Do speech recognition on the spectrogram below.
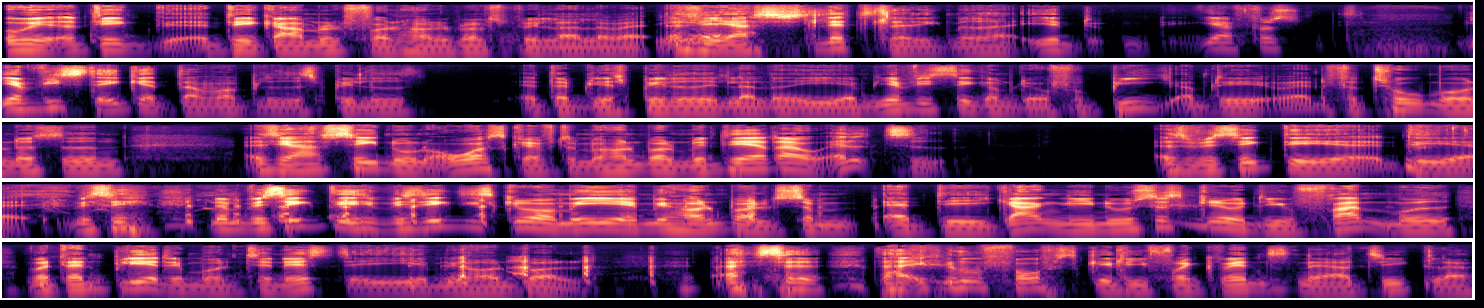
Okay, og det, er- det er gammelt for en håndboldspiller, eller hvad? Ja. Altså, jeg er slet, slet ikke med her. Jeg, jeg, for, jeg vidste ikke, at der var blevet spillet, at der bliver spillet et eller andet EM. Jeg vidste ikke, om det var forbi, om det er det for to måneder siden. Altså, jeg har set nogle overskrifter med håndbold, men det er der jo altid. Altså, hvis ikke det er... Det er hvis, ikke, nå, hvis, ikke det, hvis ikke de skriver om EM i håndbold, som at det er i gang lige nu, så skriver de jo frem mod, hvordan bliver det mod til næste EM i håndbold. altså, der er ikke nogen forskel i frekvensen af artikler.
